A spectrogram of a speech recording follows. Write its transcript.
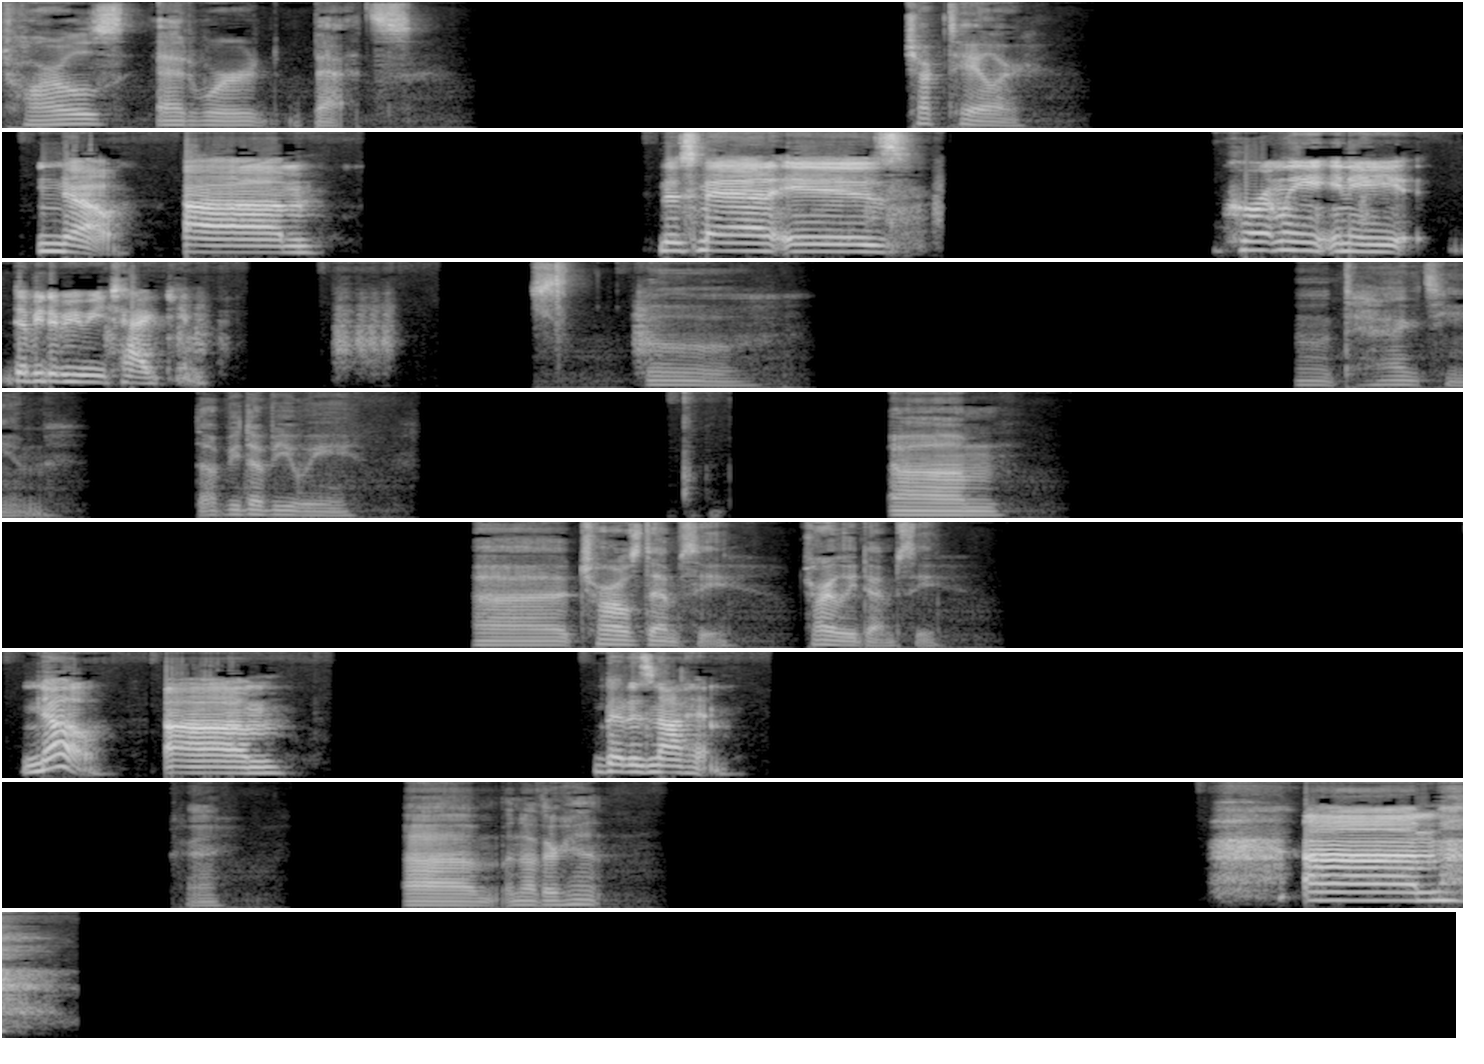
Charles Edward Betts. Chuck Taylor. No. Um this man is currently in a WWE tag team. Oh. Oh, tag team. WWE. Um. Uh, Charles Dempsey. Charlie Dempsey. No. Um that is not him. Um, another hint. Um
